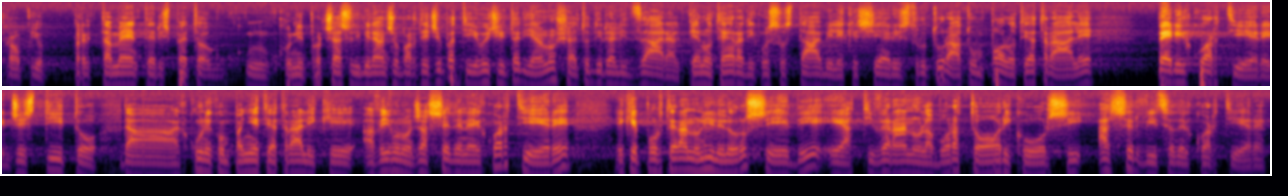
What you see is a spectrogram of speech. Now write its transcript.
proprio prettamente rispetto a, con il processo di bilancio partecipativo, i cittadini hanno scelto di realizzare al piano terra di questo stabile che si è ristrutturato un polo teatrale per il quartiere, gestito da alcune compagnie teatrali che avevano già sede nel quartiere e che porteranno lì le loro sedi e attiveranno laboratori, corsi al servizio del quartiere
